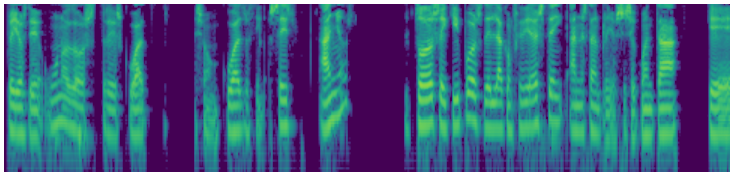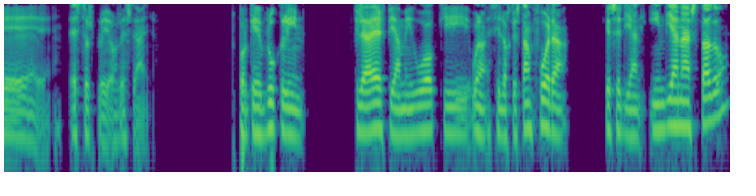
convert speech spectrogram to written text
playoffs de 1, 2, 3, 4, son 4, 5, 6 años, todos los equipos de la conferencia este han estado en playoffs, si se cuenta que estos playoffs de este año. Porque Brooklyn, Filadelfia, Milwaukee, bueno, es decir, los que están fuera, que serían Indiana estado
